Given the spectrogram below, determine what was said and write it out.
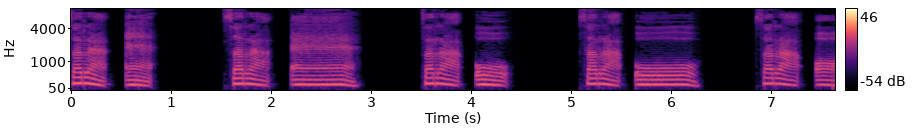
สระแอ สระแอ สระโอ สระโอ สระออ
